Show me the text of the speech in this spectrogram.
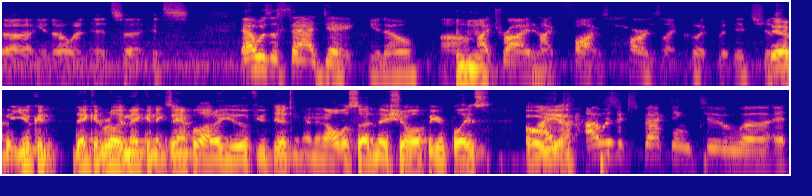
uh, you know, and it's uh, it's that was a sad day, you know. Um, Mhm. I tried and I fought as hard as I could, but it's just Yeah, but you could they could really make an example out of you if you didn't, and then all of a sudden they show up at your place. Oh I, yeah, I was expecting to uh, at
